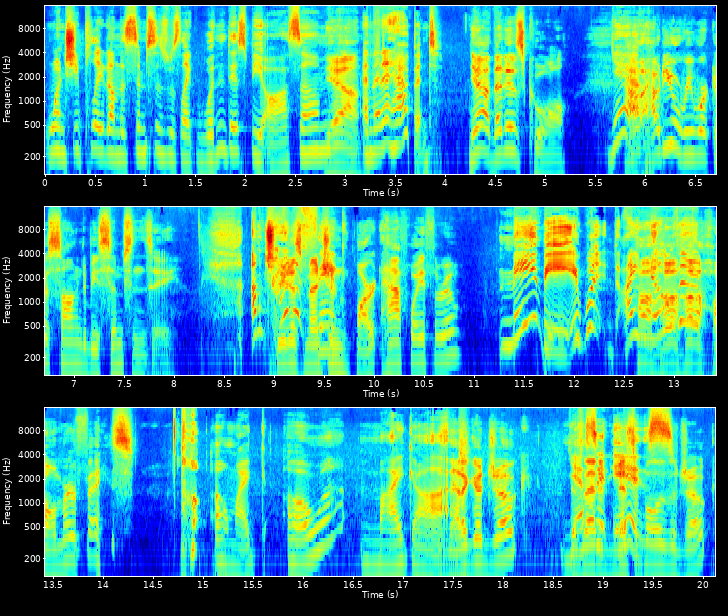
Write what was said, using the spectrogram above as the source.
When she played on The Simpsons, was like, wouldn't this be awesome? Yeah. and then it happened. Yeah, that is cool. Yeah, How, how do you rework a song to be Simpsonsy? I'm trying you just to mention think. Bart halfway through? Maybe it would. I Ha know ha ha that. Homer face. Oh my! Oh my God! Is that a good joke? Yes, is that it admissible is. as a joke?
